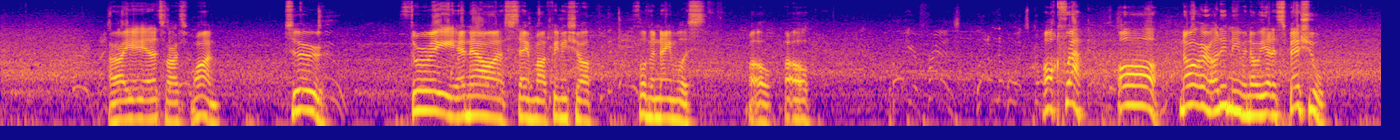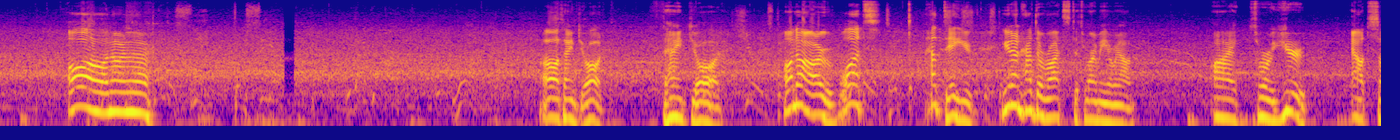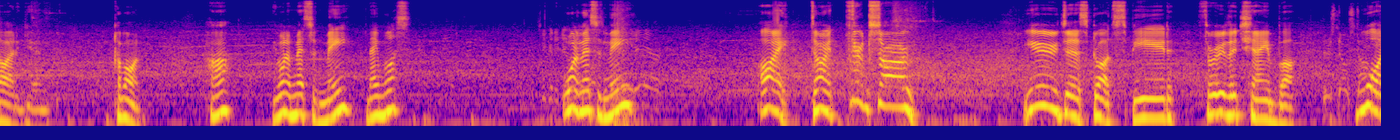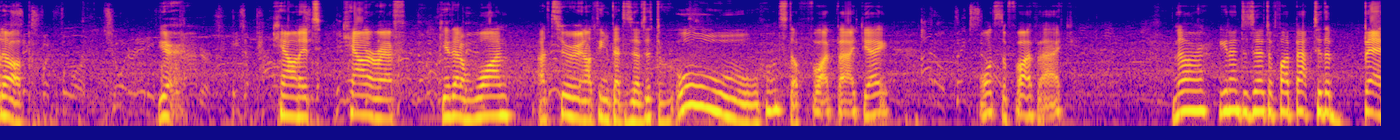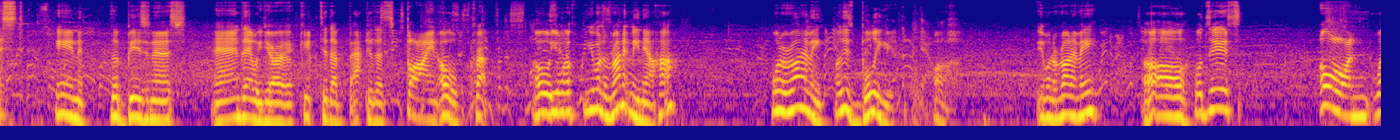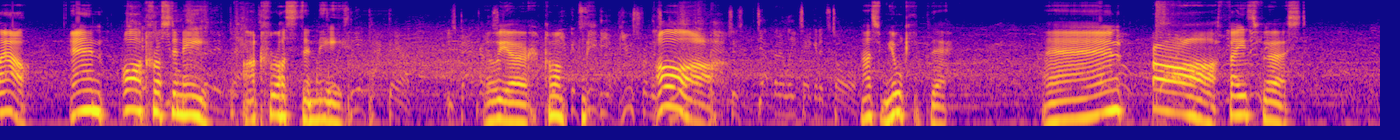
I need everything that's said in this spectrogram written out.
Alright, yeah, yeah, that's right. One, two, three, and now I save my finisher for the nameless. Uh-oh, uh-oh. Oh, crap! Oh, no, I didn't even know he had a special. Oh, no, no, no. Oh, thank God. Thank God. Oh, no. What? How dare you? You don't have the rights to throw me around. I throw you outside again. Come on. Huh? You want to mess with me, Nameless? Want to mess with me? I don't think so! You just got speared through the chamber. What up? Yeah. Count it. Counter ref. Give that a one, a two, and I think that deserves it. Ooh, wants the fight back, Jay? Wants the fight back? No, you don't deserve to fight back to the best in the business. And there we go. Kick to the back of the spine. Oh crap. Oh, you wanna you wanna run at me now, huh? Wanna run at me? I'll just bully you. Oh. You wanna run at me? Uh-oh. What's this? Oh wow. And oh across the knee. Across the knee. There we are. Come on. Oh! Nice mule kick there. And... Oh! Face first.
